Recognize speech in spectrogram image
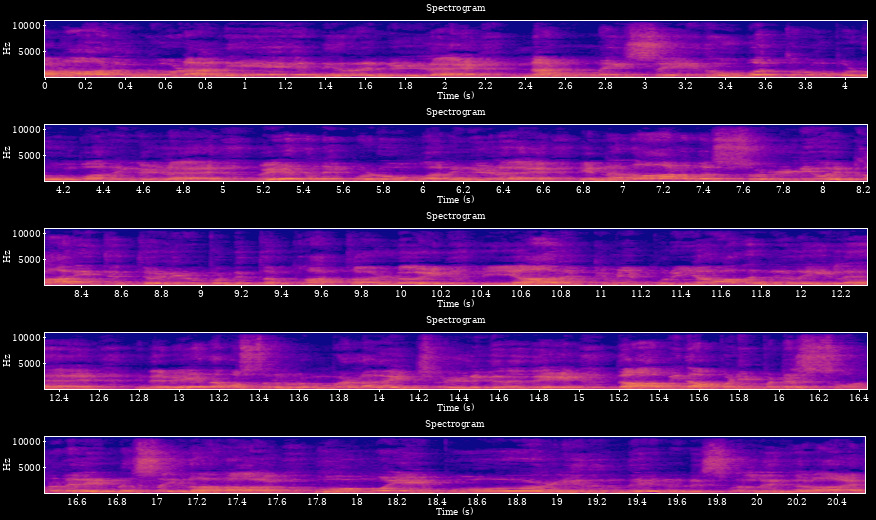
ஆனாலும் கூட அநேக நிறங்கள்ல நன்மை செய்து உபத்திரவப்படுவோம் பாருங்கள வேதனைப்படுவோம் பாருங்கள என்னதான் நம்ம சொல்லி ஒரு காரியத்தை தெளிவுபடுத்த பார்த்தாலோ யாருக்குமே புரியாத நிலையில இந்த வேத வசனம் ரொம்ப அழகாய் சொல்லுகிறது தாவீது அப்படிப்பட்ட சூழ்நிலையில் என்ன செய்தாரா? ஊமையை போல் இருந்தேன் என்று சொல்லுகிறார்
